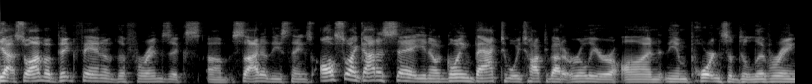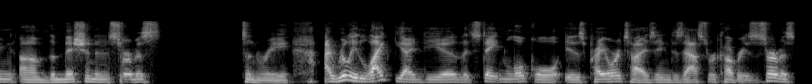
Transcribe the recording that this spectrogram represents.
Yeah, so I'm a big fan of the forensics um, side of these things. Also, I got to say, you know, going back to what we talked about earlier on the importance of delivering um, the mission and service. I really like the idea that state and local is prioritizing disaster recovery as a service.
